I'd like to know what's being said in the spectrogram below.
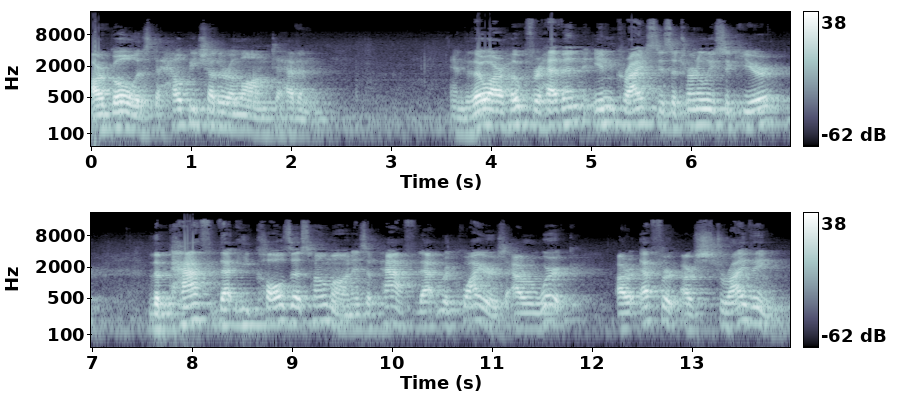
Our goal is to help each other along to heaven. And though our hope for heaven in Christ is eternally secure, the path that he calls us home on is a path that requires our work, our effort, our striving.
